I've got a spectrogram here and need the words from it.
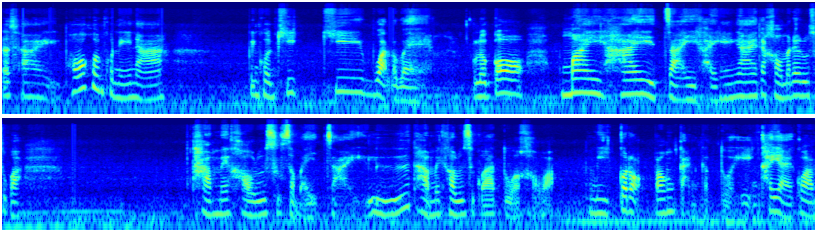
ก็ใช่ เพราะว่าคนคนนี้นะ เป็นคนขี้ขี้หวาดระแวง แล้วก็ไม่ให้ใจใครง่าย ๆ ถ้าเขาไม่ได้รู้สึกว่าทำให้เขารู้สึกสบายใจ หรือทำให้เขารู้สึกว่าตัวเขาอะมีเกราะป้องกันกับตัวเอง ขยายความ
